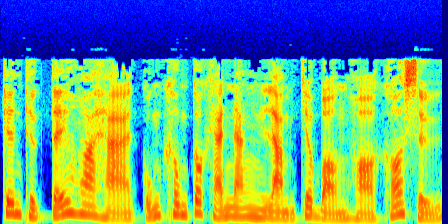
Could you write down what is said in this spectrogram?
Trên thực tế Hoa Hạ cũng không có khả năng làm cho bọn họ khó xử.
